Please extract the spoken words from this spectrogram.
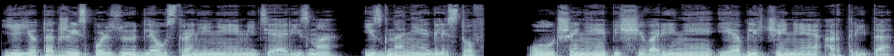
Ее также используют для устранения метеоризма, изгнания глистов, улучшения пищеварения и облегчения артрита.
